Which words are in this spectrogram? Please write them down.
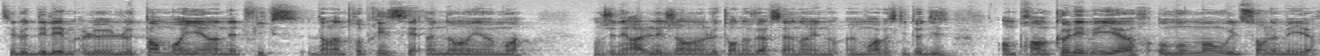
C'est le délai, le, le temps moyen à Netflix dans l'entreprise, c'est un an et un mois. En général, les gens, le turnover, c'est un an et un mois parce qu'ils te disent, on prend que les meilleurs au moment où ils sont le meilleur.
